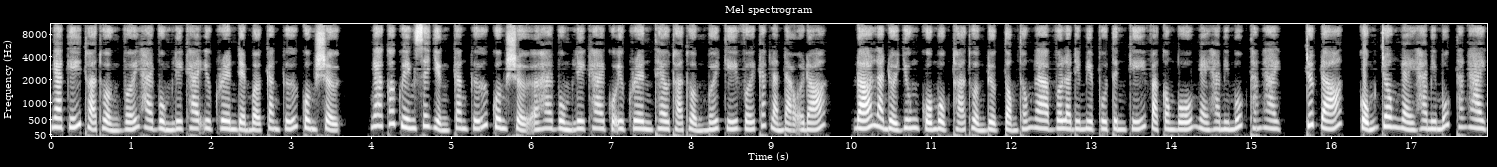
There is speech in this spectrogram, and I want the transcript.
Nga ký thỏa thuận với hai vùng ly khai Ukraine để mở căn cứ quân sự. Nga có quyền xây dựng căn cứ quân sự ở hai vùng ly khai của Ukraine theo thỏa thuận mới ký với các lãnh đạo ở đó. Đó là nội dung của một thỏa thuận được Tổng thống Nga Vladimir Putin ký và công bố ngày 21 tháng 2. Trước đó, cũng trong ngày 21 tháng 2,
